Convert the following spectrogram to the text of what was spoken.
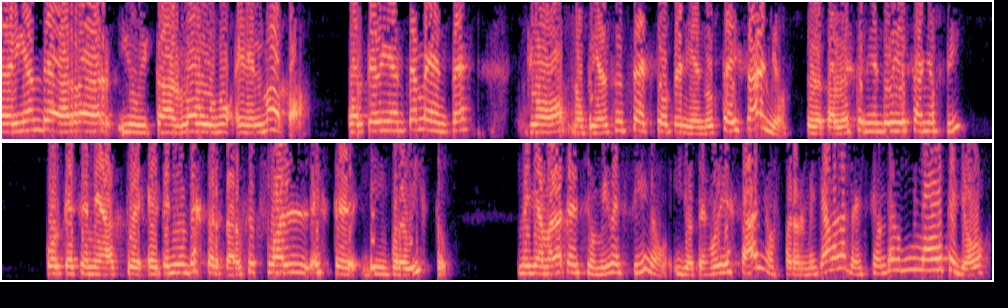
deberían de agarrar y ubicarlo a uno en el mapa. Porque evidentemente yo no pienso en sexo teniendo seis años, pero tal vez teniendo diez años sí, porque se me hace, he tenido un despertar sexual este de improviso. Me llama la atención mi vecino y yo tengo diez años, pero él me llama la atención de algún modo que yo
